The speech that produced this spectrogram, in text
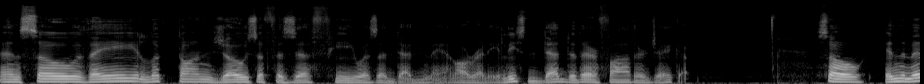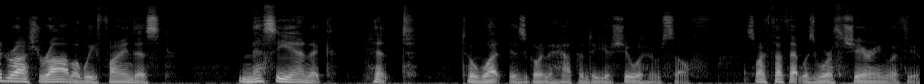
And so they looked on Joseph as if he was a dead man already, at least dead to their father Jacob. So in the Midrash Rabbah, we find this messianic hint to what is going to happen to Yeshua himself. So I thought that was worth sharing with you.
